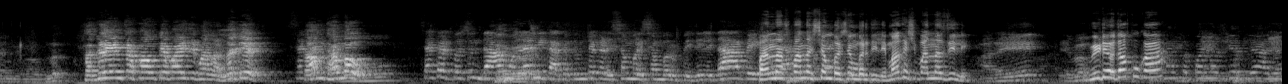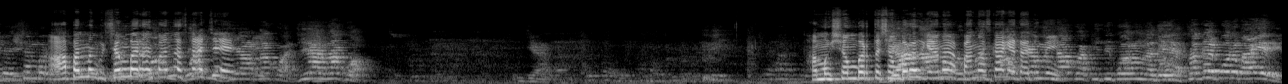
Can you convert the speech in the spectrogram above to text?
ल- सगळ्यांच्या पावत्या पाहिजे मला लगेच. काम थांबव. अहो, सकाळपासून दहा मुलांनी काका तुमच्याकडे शंभर शंभर रुपये दिले दहा पैकी पन्नास पन्नास शंभर शंभर दिले. मागाशी पन्नास दिले. अरे हे बघ, व्हिडिओ दाखवू का? आपण मग शंभर आणि पन्नास काचे. दाखवा दाखवा. जे. हा मग शंभर तर शंभरच घ्या ना. पन्नास का घेताय तुम्ही? दाखवा किती पोरांना दिल्या. सगळे पोरं बाहेर आहे.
